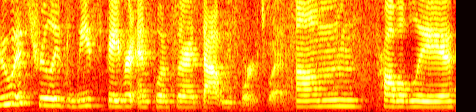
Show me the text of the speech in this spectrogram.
Who is Truly's least favorite influencer that we've worked with? Um, probably...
